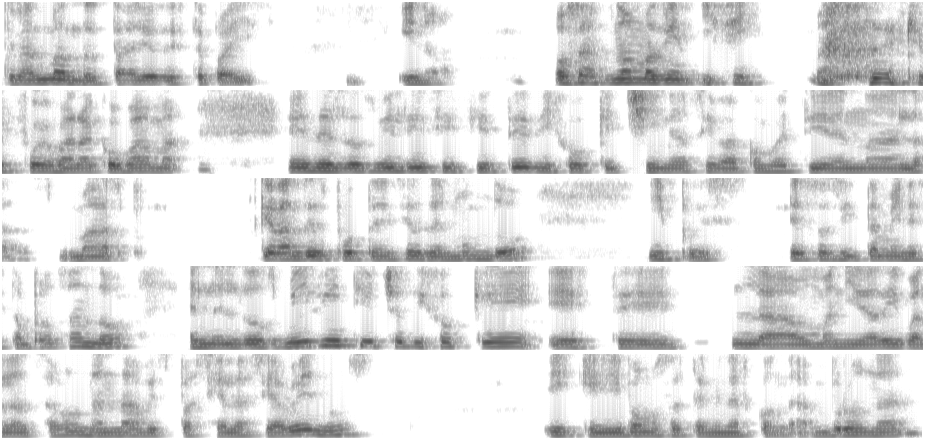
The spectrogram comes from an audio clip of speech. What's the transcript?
gran mandatario de este país y no. O sea, no, más bien, y sí, que fue Barack Obama. En el 2017 dijo que China se iba a convertir en una de las más grandes potencias del mundo y pues eso sí también está pasando. En el 2028 dijo que este, la humanidad iba a lanzar una nave espacial hacia Venus y que íbamos a terminar con la hambruna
